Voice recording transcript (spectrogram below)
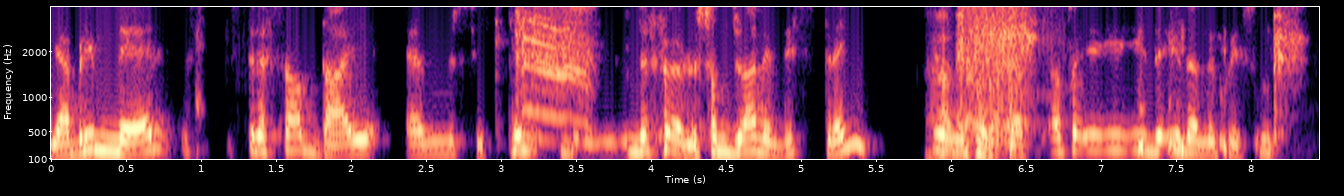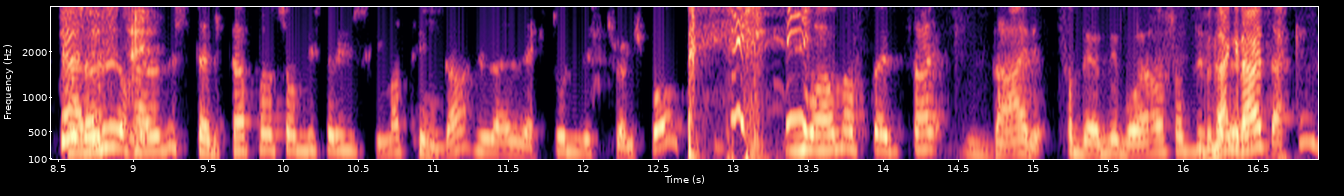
Jeg blir mer stressa av deg enn musikken. Det føles som du er veldig streng i denne, altså, i, i, i denne quizen. Her har er du, her har du stelt deg på sånn, Hvis dere husker Matilda, hun der rektoren Miss Trunchball Johan har stelt seg der, på det nivået. Jeg har du Men det er greit. Er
